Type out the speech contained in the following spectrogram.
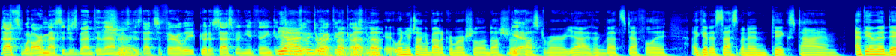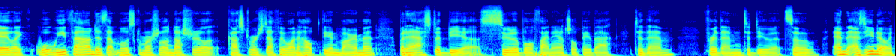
That's what our message has been to them. Sure. Is, is, that's a fairly good assessment, you think, in yeah, terms I think of directing that, the customer? That, that, when you're talking about a commercial industrial yeah. customer, yeah, I think that's definitely a good assessment and takes time at the end of the day, like what we found is that most commercial industrial customers definitely want to help the environment, but it has to be a suitable financial payback to them for them to do it. So, and as you know, it,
